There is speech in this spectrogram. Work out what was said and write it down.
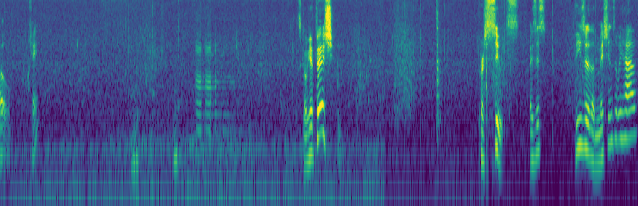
Oh, okay. Let's go get fish. Pursuits. Is this? These are the missions that we have.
